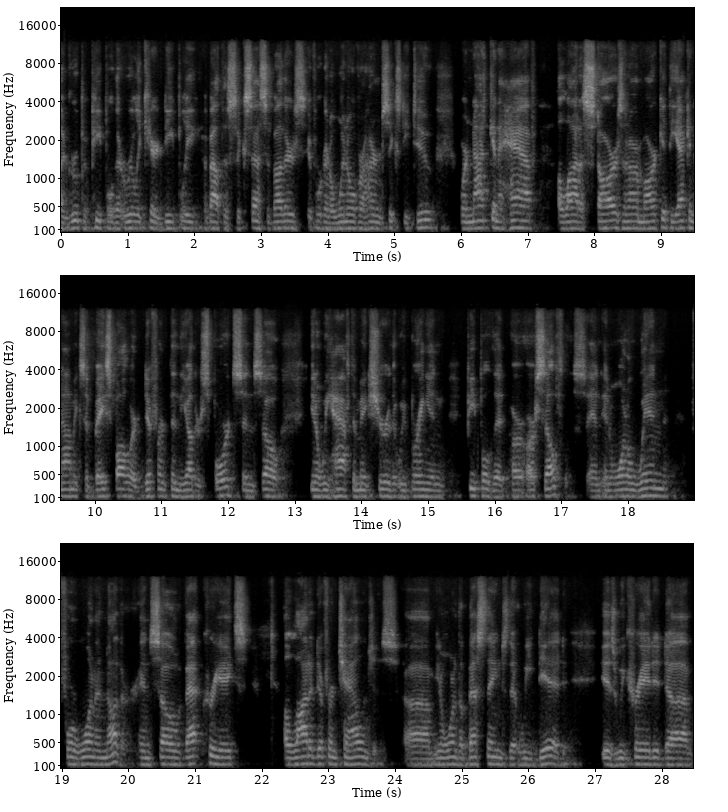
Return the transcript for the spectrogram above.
a group of people that really care deeply about the success of others. If we're going to win over 162, we're not going to have a lot of stars in our market. The economics of baseball are different than the other sports. And so, you know, we have to make sure that we bring in people that are, are selfless and, and want to win for one another. And so that creates a lot of different challenges. Um, you know, one of the best things that we did is we created uh,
